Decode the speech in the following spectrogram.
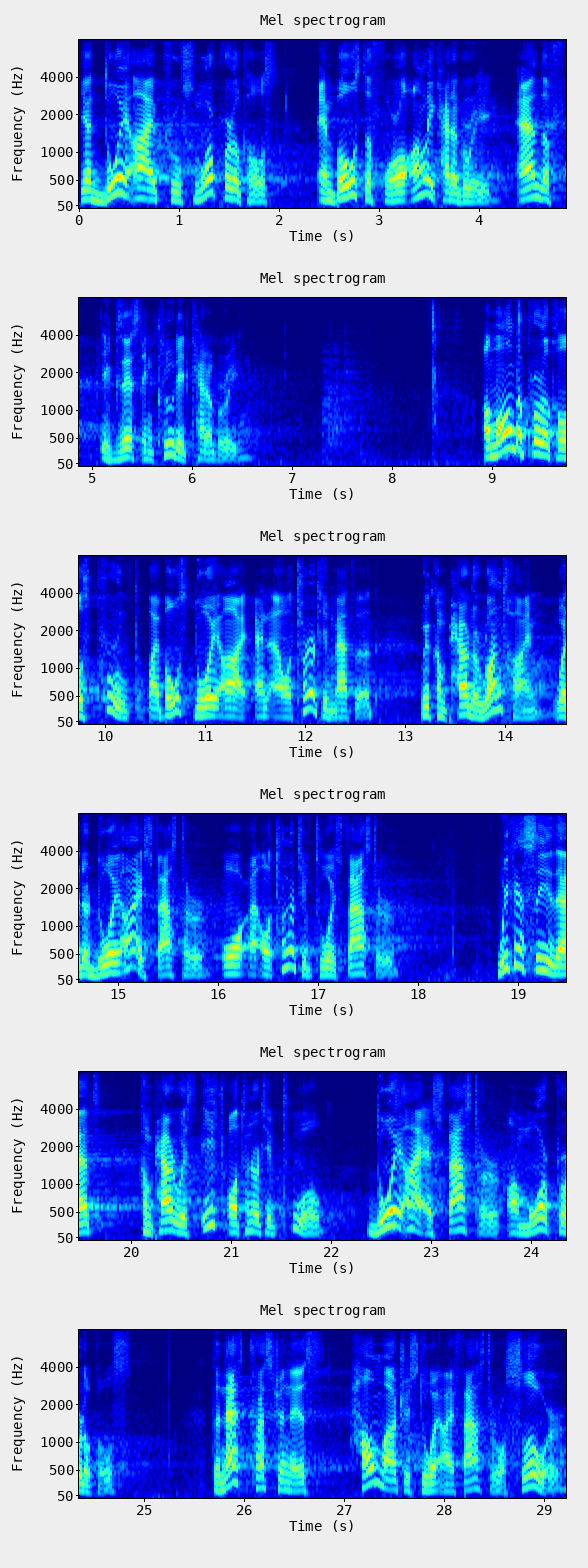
Yet DuoAI proves more protocols in both the for-only category and the exist included category. Among the protocols proved by both DuoAI and an alternative method, we compare the runtime, whether DuoAI is faster or an alternative tool is faster. We can see that compared with each alternative tool, DuoAI is faster on more protocols. The next question is, how much is DuoAI faster or slower?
